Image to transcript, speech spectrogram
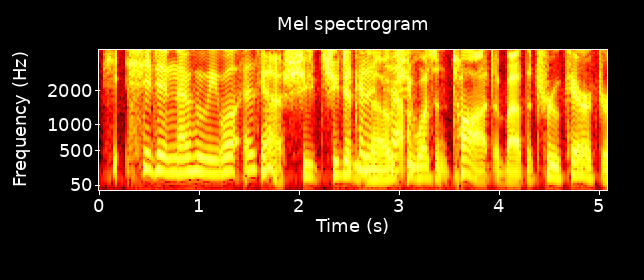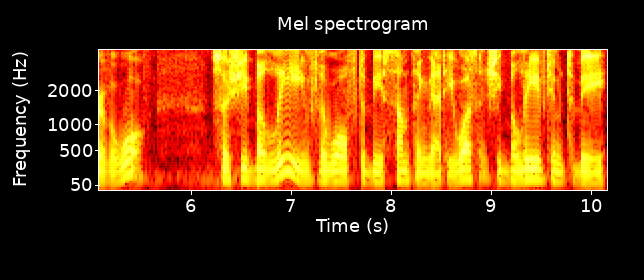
He, she didn't know who he was. Yeah, she she didn't couldn't know. tell. She wasn't taught about the true character of a wolf. So she believed the wolf to be something that he wasn't. She believed him to be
